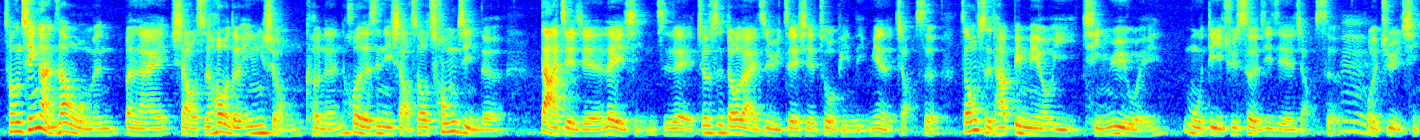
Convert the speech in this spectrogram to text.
从情感上，我们本来小时候的英雄，可能或者是你小时候憧憬的大姐姐类型之类，就是都来自于这些作品里面的角色。纵使他并没有以情欲为目的去设计这些角色或剧情，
